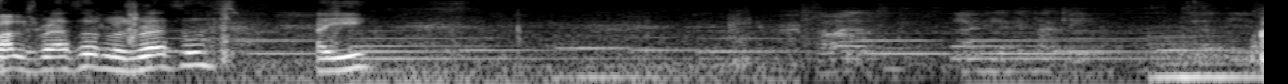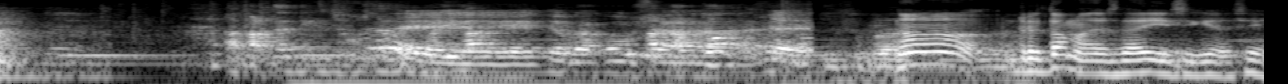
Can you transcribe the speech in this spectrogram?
Va, los brazos, los brazos. Ahí. A parte de ti unha cousa... No, no, retoma desde ahí si quieres, sí.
